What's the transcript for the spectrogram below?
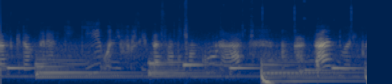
Fakultas Kedokteran Gigi Universitas Lampung Mangkurat angkatan 2019.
